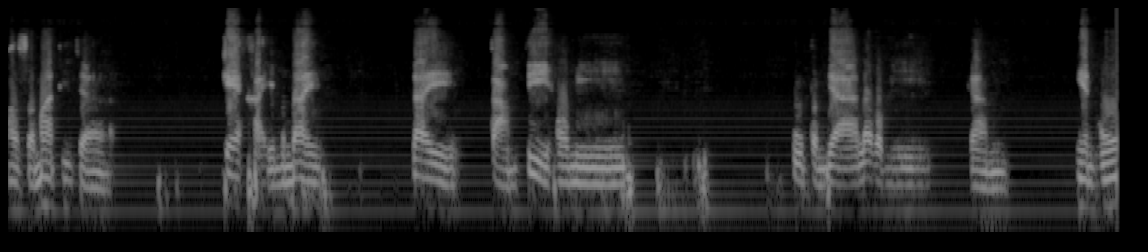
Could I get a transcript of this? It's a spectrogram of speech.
เราสามารถที่จะแก้ไขมันได้ ได้ตามที่เรามีภูมิปัญญาแล้วก็มีการเรียนรู้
